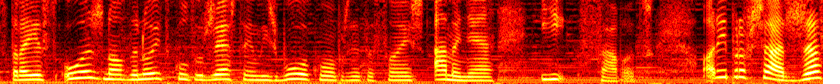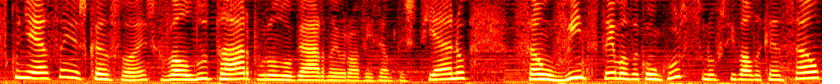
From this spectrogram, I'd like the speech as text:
Estreia-se hoje, 9 da noite, Cultura Gesta em Lisboa, com apresentações amanhã e sábado. Ora, e para fechar, já se conhecem as canções que vão lutar por um lugar na Eurovisão deste ano. São 20 temas a concurso no Festival da Canção.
